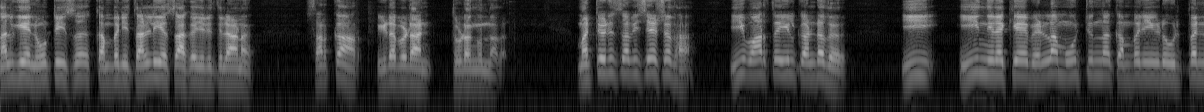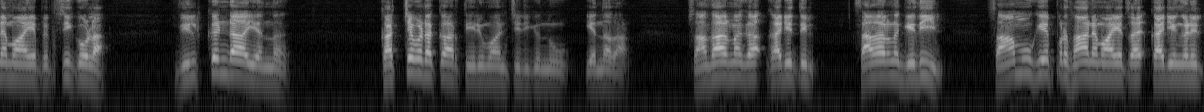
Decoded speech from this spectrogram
നൽകിയ നോട്ടീസ് കമ്പനി തള്ളിയ സാഹചര്യത്തിലാണ് സർക്കാർ ഇടപെടാൻ തുടങ്ങുന്നത്. മറ്റൊരു സവിശേഷത ഈ വാർത്തയിൽ കണ്ടത് ഈ ഈ നിലയ്ക്ക് വെള്ളമൂറ്റുന്ന കമ്പനിയുടെ ഉൽപ്പന്നമായ പെപ്സിക്കോള വിൽക്കണ്ട എന്ന് കച്ചവടക്കാർ തീരുമാനിച്ചിരിക്കുന്നു എന്നതാണ്. സാധാരണ കാര്യത്തിൽ സാധാരണഗതിയിൽ സാമൂഹ്യ പ്രധാനമായ കാര്യങ്ങളിൽ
